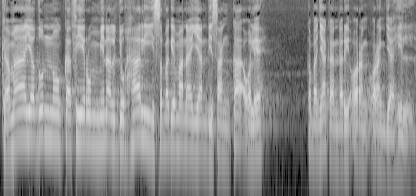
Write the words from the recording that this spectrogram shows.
Kama yadhunnu katsirum minal juhali sebagaimana yang disangka oleh kebanyakan dari orang-orang jahil.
